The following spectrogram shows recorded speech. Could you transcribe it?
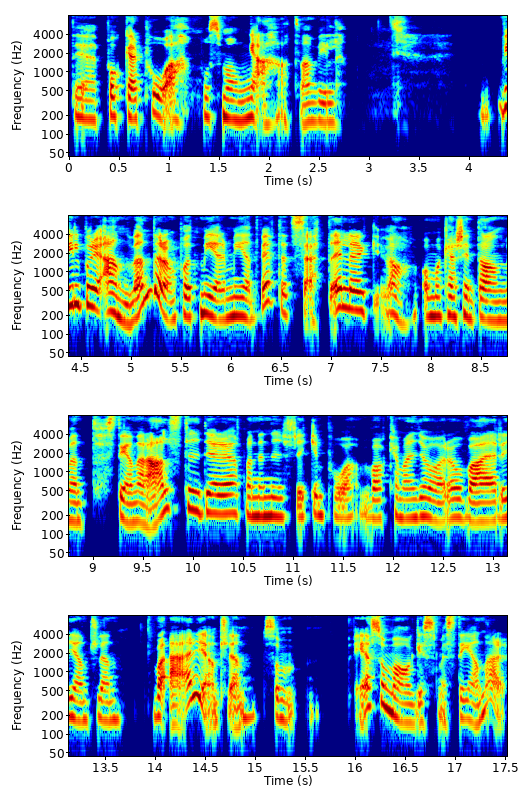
det pockar på hos många, att man vill vill börja använda dem på ett mer medvetet sätt. Eller ja, om man kanske inte har använt stenar alls tidigare, att man är nyfiken på vad kan man göra och vad är egentligen vad är det egentligen som är så magiskt med stenar?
